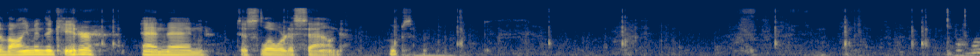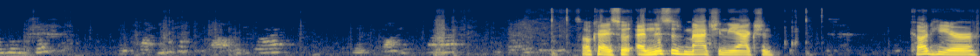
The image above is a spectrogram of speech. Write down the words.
the volume indicator and then just lower the sound. Oops. Okay, so, and this is matching the action. Cut here,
